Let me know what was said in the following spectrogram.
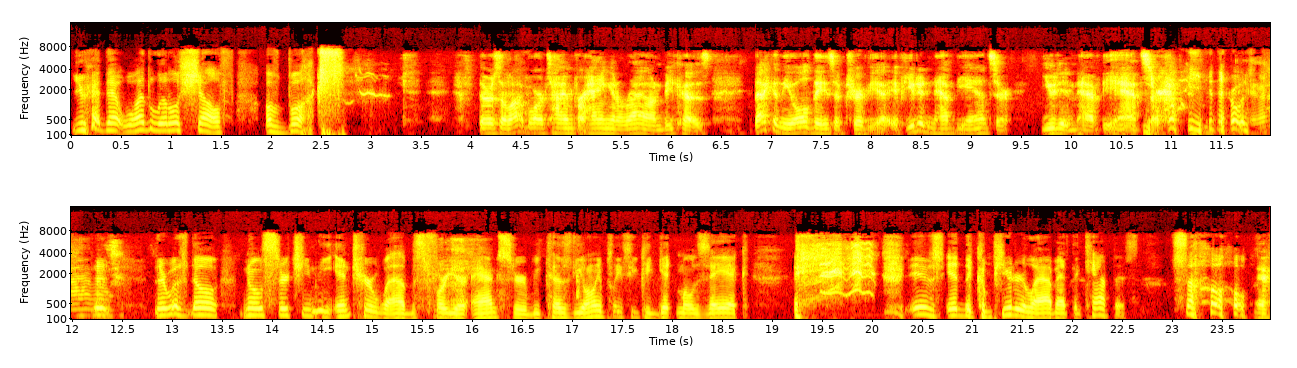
You had that one little shelf of books. there was a lot more time for hanging around because back in the old days of trivia, if you didn't have the answer, you didn't have the answer. there was there, was no no searching the interwebs for your answer because the only place you could get mosaic is in the computer lab at the campus. So Yeah.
